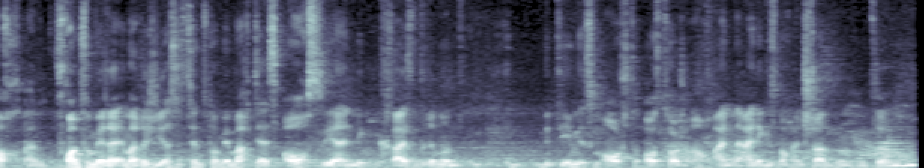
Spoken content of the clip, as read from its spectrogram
auch ein Freund von mir, der immer Regieassistenz bei mir macht, der ist auch sehr in linken Kreisen drin und mit dem ist im Austausch auch einiges noch entstanden. Und, ähm, mhm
